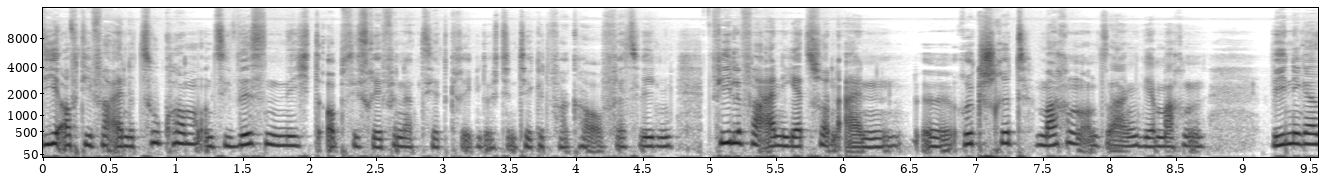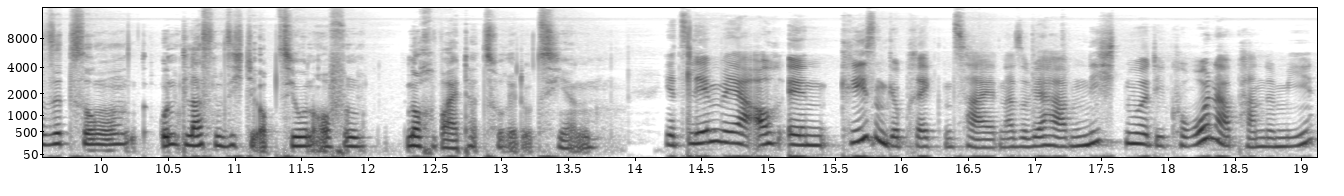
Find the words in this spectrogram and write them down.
die auf die Vereine zukommen und sie wissen nicht, ob sie es refinanziert kriegen durch den Ticketverkauf. Weswegen viele Vereine jetzt schon einen äh, Rückschritt machen und sagen, wir machen weniger Sitzungen und lassen sich die Option offen, noch weiter zu reduzieren. Jetzt leben wir ja auch in krisengeprägten Zeiten. Also wir haben nicht nur die Corona-Pandemie,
